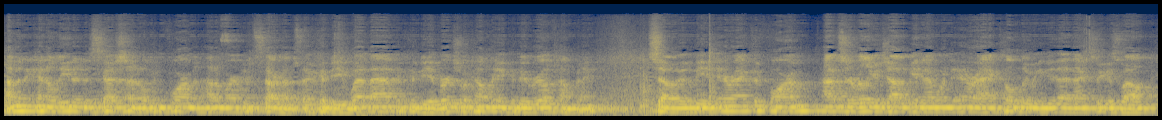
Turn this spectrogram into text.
I'm going to kind of lead a discussion on open forum and how to market startups. That could be web app, it could be a virtual company, it could be a real company. So it'll be an interactive forum. I've done a really good job of getting everyone to interact. Hopefully we can do that next week as well.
